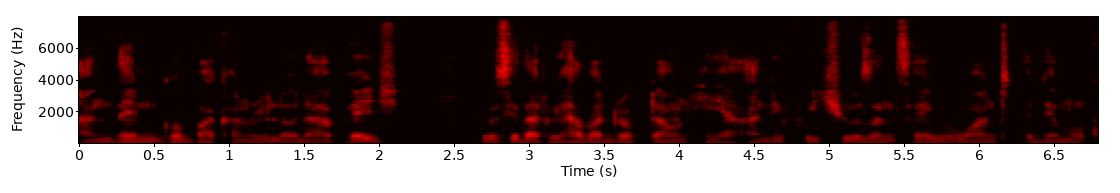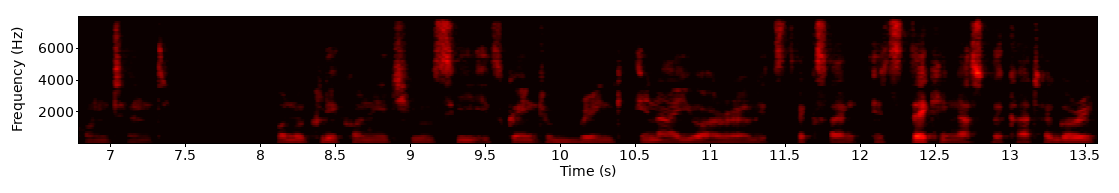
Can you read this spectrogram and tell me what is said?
and then go back and reload our page, you'll see that we have a drop down here. And if we choose and say we want the demo content, when we click on it, you'll see it's going to bring in our URL. It's, it's taking us to the category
